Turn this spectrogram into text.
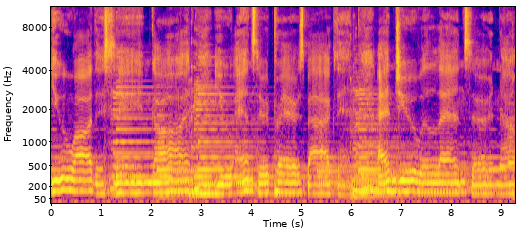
You are the same God. You answered prayers back then, and you will answer now.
